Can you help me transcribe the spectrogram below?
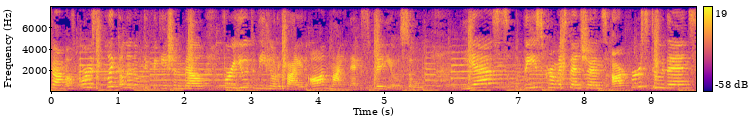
fam. Of course, click on the notification bell for you to be notified on my next video. So yes, these Chrome extensions are for students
